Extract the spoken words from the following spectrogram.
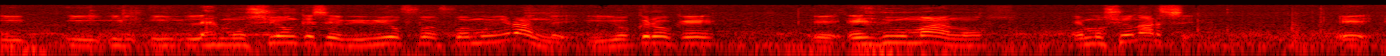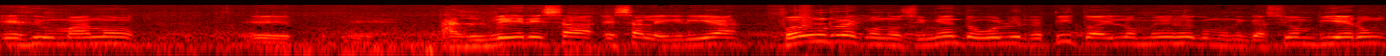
y, la emoción que se vivió fue, fue muy grande. Y yo creo que eh, es de humanos emocionarse, eh, es de humanos eh, al ver esa, esa alegría. Fue un reconocimiento, vuelvo y repito, ahí los medios de comunicación vieron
